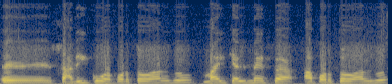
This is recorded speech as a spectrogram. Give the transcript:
eh, Sadiku aportó algo Michael Mesa aportó algo.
